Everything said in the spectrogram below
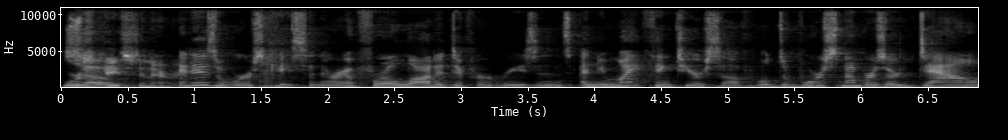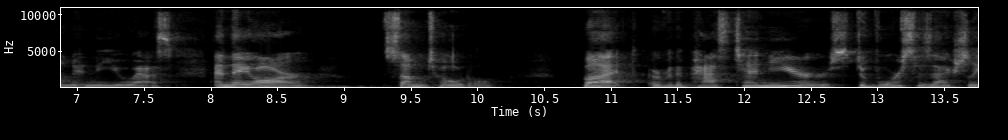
Worst So, case scenario. It is a worst case scenario for a lot of different reasons. And you might think to yourself, well, divorce numbers are down in the US, and they are, sum total. But over the past 10 years, divorce has actually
